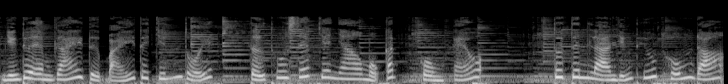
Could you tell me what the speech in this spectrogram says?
Những đứa em gái từ 7 tới 9 tuổi tự thu xếp với nhau một cách cồn khéo. Tôi tin là những thiếu thốn đó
